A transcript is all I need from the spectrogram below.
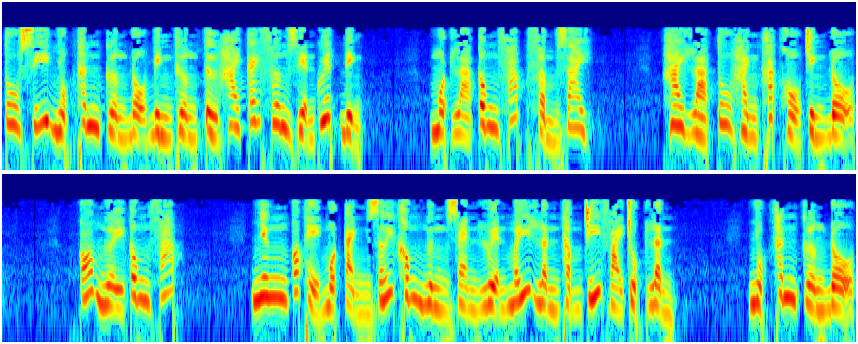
Tu sĩ nhục thân cường độ bình thường từ hai cái phương diện quyết định. Một là công pháp phẩm giai. Hai là tu hành khắc khổ trình độ, có người công pháp, nhưng có thể một cảnh giới không ngừng rèn luyện mấy lần thậm chí vài chục lần, nhục thân cường độ,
